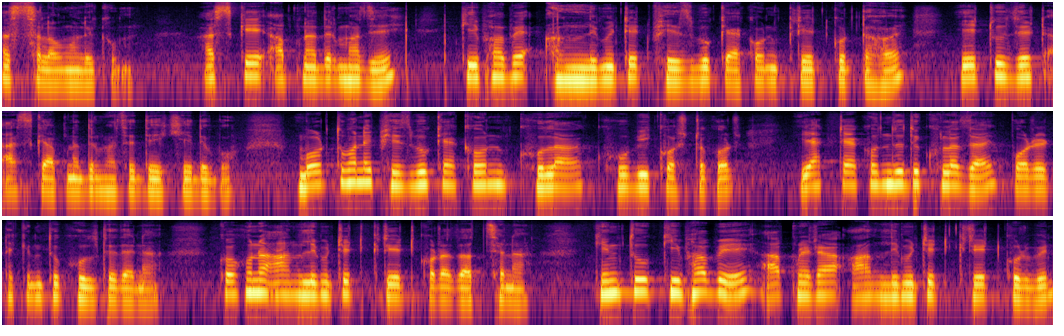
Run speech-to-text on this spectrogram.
আসসালামু আলাইকুম। আজকে আপনাদের মাঝে কীভাবে আনলিমিটেড ফেসবুক অ্যাকাউন্ট ক্রিয়েট করতে হয় এ টু জেড আজকে আপনাদের মাঝে দেখিয়ে দেব। বর্তমানে ফেসবুক অ্যাকাউন্ট খোলা খুবই কষ্টকর। একটা অ্যাকাউন্ট যদি খোলা যায়, পরেরটা কিন্তু খুলতে দেয় না। কখনো আনলিমিটেড ক্রিয়েট করা যাচ্ছে না। কিন্তু কীভাবে আপনারা আনলিমিটেড ক্রিয়েট করবেন,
